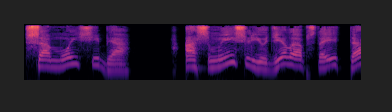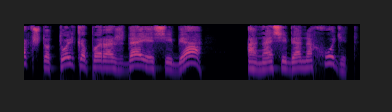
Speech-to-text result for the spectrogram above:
самой себя, а с мыслью дело обстоит так, что только порождая себя, она себя находит.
